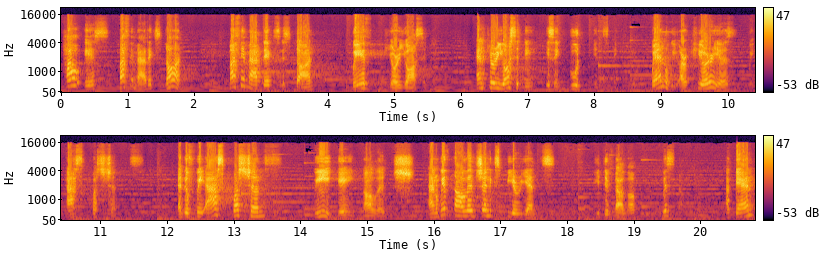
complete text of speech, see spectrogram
How is mathematics done? Mathematics is done with curiosity. And curiosity is a good instinct. When we are curious, we ask questions. And if we ask questions, we gain knowledge. And with knowledge and experience, we develop wisdom. Again,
